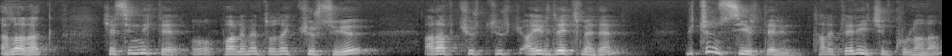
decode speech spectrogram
alarak kesinlikle o parlamentoda kürsüyü Arap, Kürt, Türk ayırt etmeden bütün Siirtlerin talepleri için kullanan,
